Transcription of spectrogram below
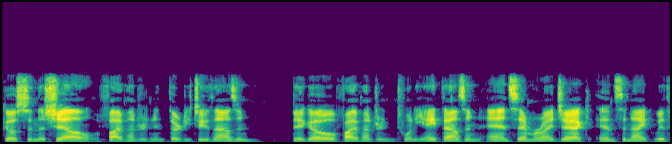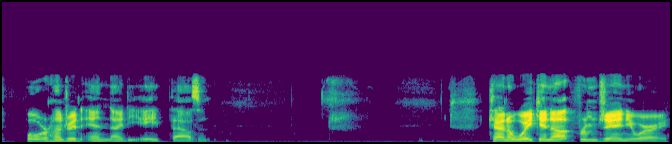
Ghost in the Shell, 532,000. Big O, 528,000. And Samurai Jack ends the night with 498,000. Kind of waking up from January.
